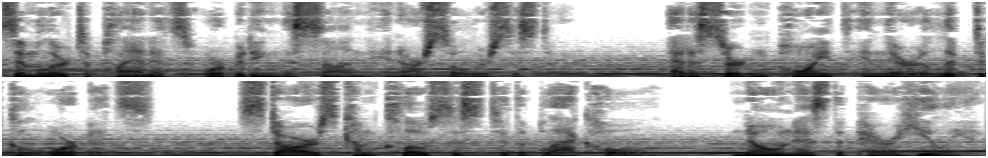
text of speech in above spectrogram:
similar to planets orbiting the Sun in our solar system. At a certain point in their elliptical orbits, stars come closest to the black hole, known as the perihelion.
